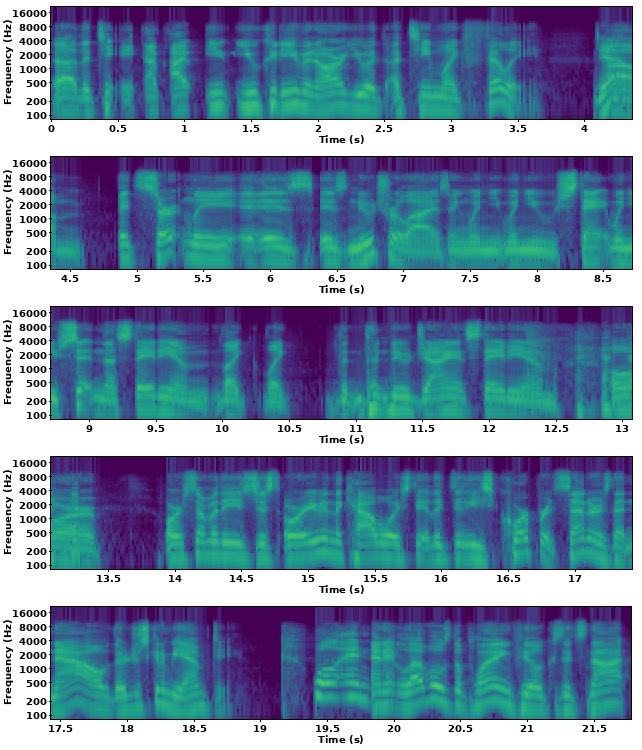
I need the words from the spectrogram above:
uh, the team. I, I you you could even argue a, a team like Philly. Yeah. Um, it certainly is is neutralizing when you when you stand when you sit in a stadium like like the, the new Giant Stadium or or some of these just or even the Cowboy State like these corporate centers that now they're just going to be empty well, and, and it levels the playing field because it's not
